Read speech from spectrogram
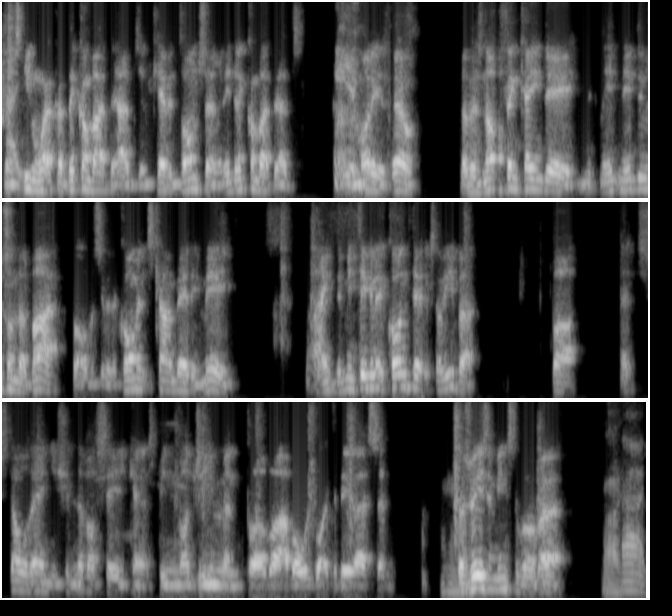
when Steven Whittaker did come back to Hibs and Kevin Thomson, when he did come back to Hibs, and Ian Murray as well, there was nothing kind of, nobody was on their back. But obviously with the comments Kamberi made, I think they've been taken out of context a wee bit. But it's still then, you should never say, kind it's been my dream and blah, blah, I've always wanted to do this. And there's ways and means to go about it. Aye.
